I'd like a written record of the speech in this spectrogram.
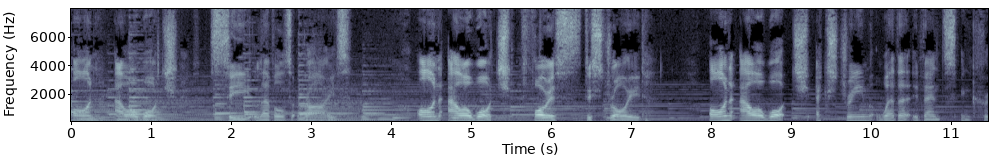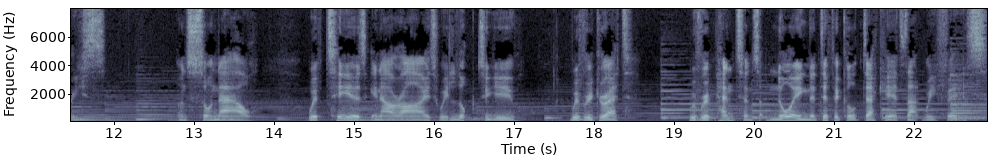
On our watch, sea levels rise. On our watch, forests destroyed. On our watch, extreme weather events increase. And so now, with tears in our eyes, we look to you with regret, with repentance, knowing the difficult decades that we face.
